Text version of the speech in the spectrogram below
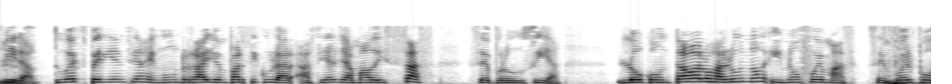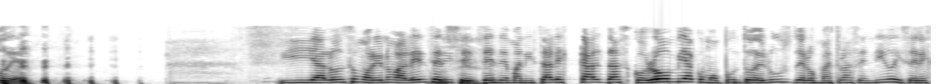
Mira, tuve experiencias en un rayo en particular, hacía el llamado y ¡zas! se producía. Lo contaba a los alumnos y no fue más, se fue el poder. Y Alonso Moreno Valencia dice, desde Manizales, Caldas, Colombia, como punto de luz de los maestros ascendidos y seres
